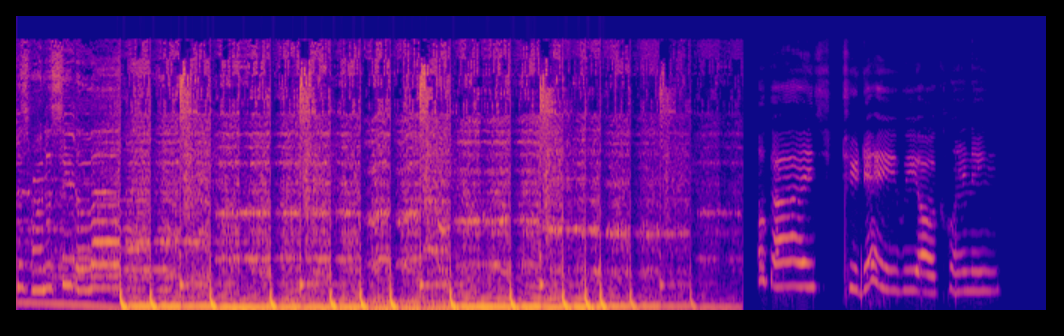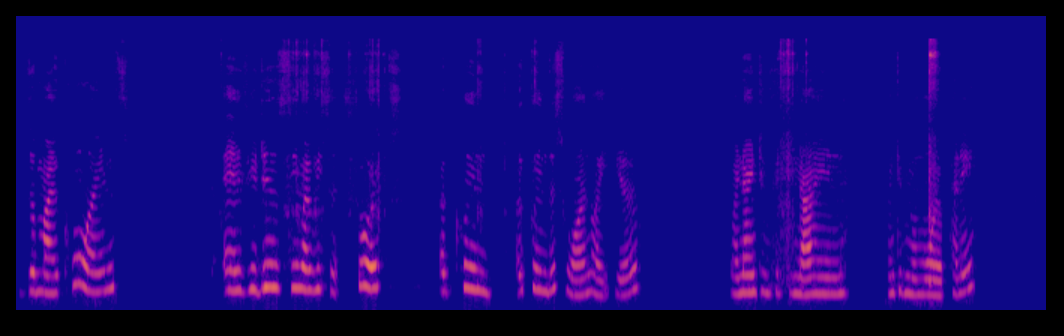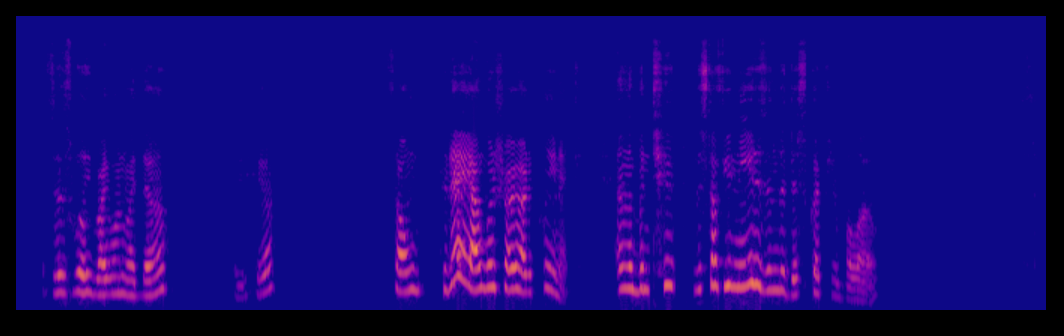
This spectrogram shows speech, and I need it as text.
just wanna see the light. Hello guys, today we are cleaning the my coins. And if you didn't see my recent shorts, I cleaned I cleaned this one right here. My 1959 Lincoln Memorial penny. It's this really bright one right there. Right here. So today I'm going to show you how to clean it. And the, the stuff you need is in the description below.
